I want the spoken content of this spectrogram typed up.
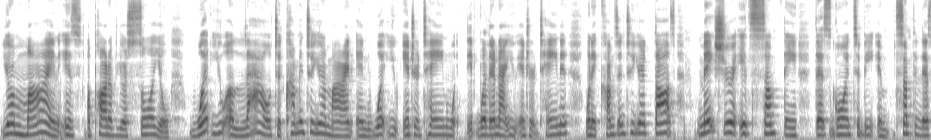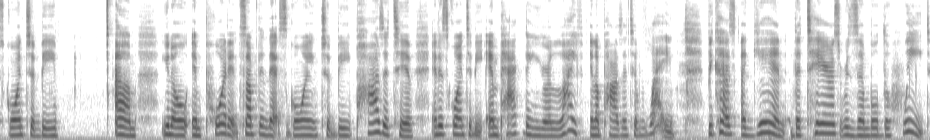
Your mind is a part of your soil. What you allow to come into your mind and what you entertain whether or not you entertain it when it comes into your thoughts, make sure it's something that's going to be something that's going to be um, you know, important, something that's going to be positive and it's going to be impacting your life in a positive way. Because again, the tares resemble the wheat.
